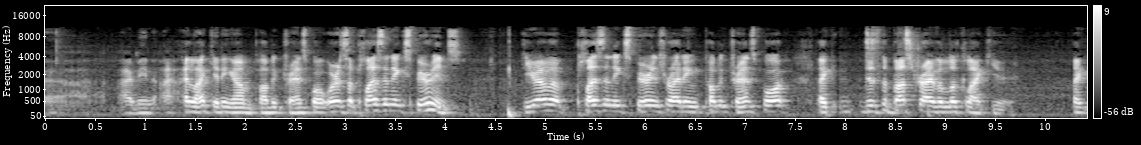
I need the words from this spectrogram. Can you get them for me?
Uh, I mean, I, I like getting on public transport where it's a pleasant experience. Do you have a pleasant experience riding public transport? Like, does the bus driver look like you? Like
